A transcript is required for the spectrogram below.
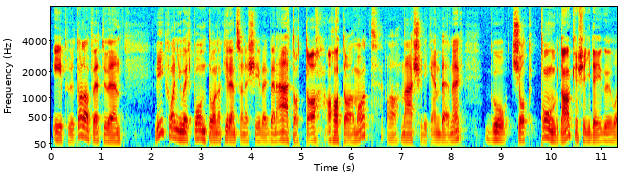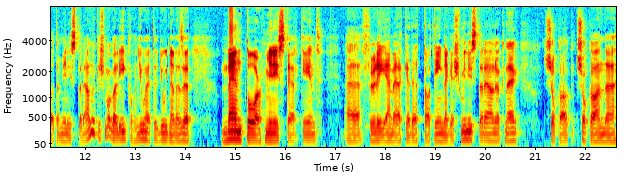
épült alapvetően. Lee Kuan Yew egy ponton a 90-es években átadta a hatalmat a második embernek, Go Chok Tongnak, és egy ideig ő volt a miniszterelnök, és maga Lee Kuan Yew, hát egy úgynevezett mentor miniszterként fölé emelkedett a tényleges miniszterelnöknek, Soka, sokan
